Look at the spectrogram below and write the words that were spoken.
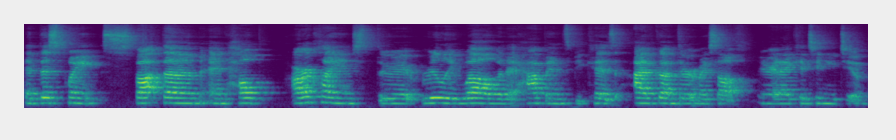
at this point spot them and help our clients through it really well when it happens because I've gone through it myself and I continue to.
